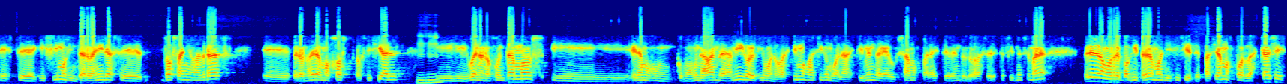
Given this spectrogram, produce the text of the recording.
este, quisimos intervenir hace dos años atrás, eh, pero no éramos host oficial, y bueno, nos juntamos y éramos un- como una banda de amigos, dijimos, nos vestimos así como la vestimenta que usamos para este evento que va a ser este fin de semana, pero éramos re poquito, éramos 17, paseamos por las calles,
